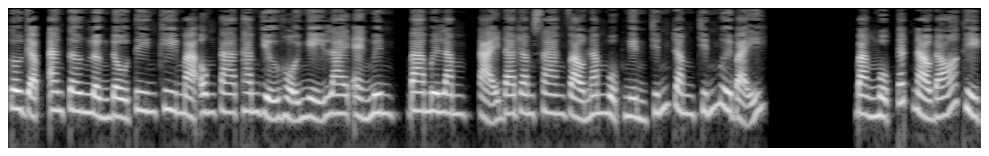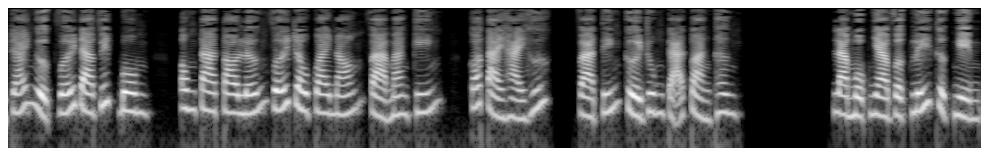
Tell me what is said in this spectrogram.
Tôi gặp An Tân lần đầu tiên khi mà ông ta tham dự hội nghị Lai and Minh 35 tại Dharamsan vào năm 1997. Bằng một cách nào đó thì trái ngược với David Bohm, ông ta to lớn với râu quai nón và mang kiến, có tài hài hước, và tiếng cười rung cả toàn thân. Là một nhà vật lý thực nghiệm,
